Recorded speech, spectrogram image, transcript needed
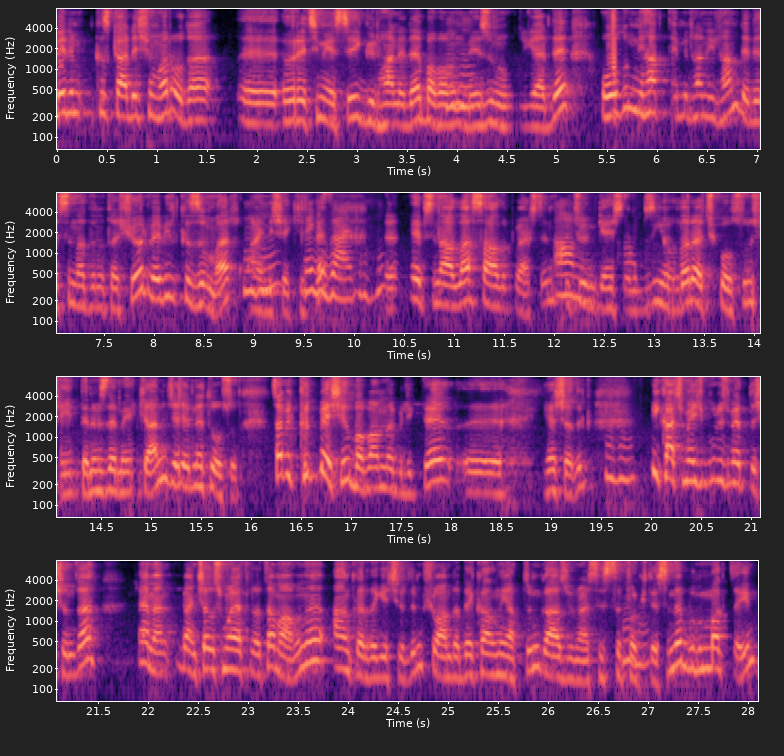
benim kız kardeşim var. O da e, öğretim üyesi Gülhane'de babamın mezun olduğu yerde. Oğlum Nihat Demirhan İlhan dedesinin adını taşıyor ve bir kızım var aynı şekilde. Ne güzel. Hı hı. E, Hepsine Allah sağlık versin. Amin. Bütün gençlerimizin yolları açık olsun. Şehitlerimiz de mekanı cennet olsun. Tabii 45 yıl babamla birlikte e, yaşadık. Birkaç mecbur hizmet dışında hemen ben çalışma hayatımda tamamını Ankara'da geçirdim. Şu anda dekanlığı yaptım. Gazi Üniversitesi Tıp Fakültesi'nde bulunmaktayım.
